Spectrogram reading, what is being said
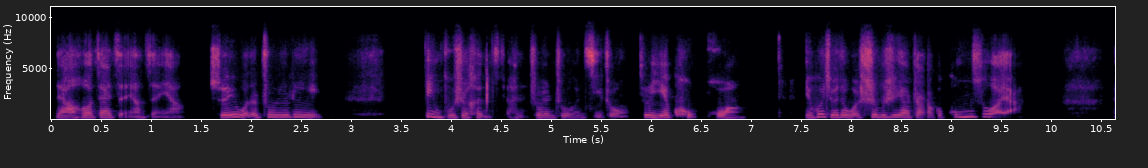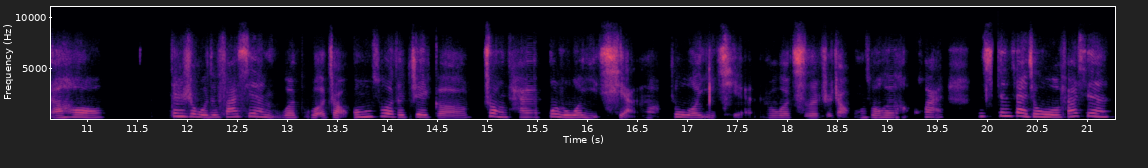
然后再怎样怎样。所以我的注意力并不是很很专注、很集中，就也恐慌，也会觉得我是不是要找个工作呀？然后。但是我就发现，我我找工作的这个状态不如我以前了。就我以前如果辞了职找工作会很快，那现在就我发现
